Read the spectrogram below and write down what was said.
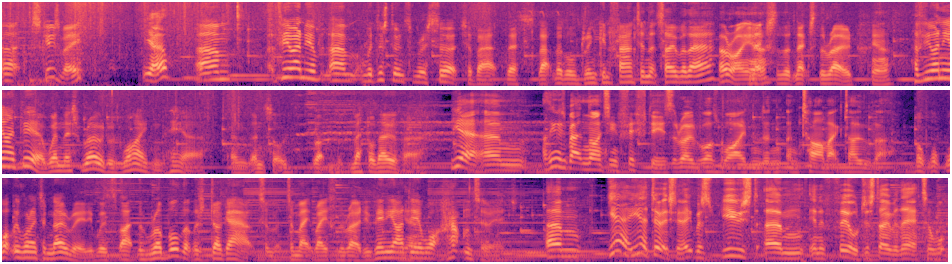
Uh, excuse me. Yeah. Um, have you any? of- Um, we're just doing some research about this that little drinking fountain that's over there. Oh, right, yeah. Next to the next to the road. Yeah. Have you any idea when this road was widened here and, and sort of metalled over? Yeah, um, I think it was about 1950s. The road was widened and, and tarmacked over. But what we wanted to know really was like the rubble that was dug out to, to make way for the road. Have you have any idea Yeah. what happened to it? Um, yeah, yeah, do actually. It was used um, in a field just over there to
